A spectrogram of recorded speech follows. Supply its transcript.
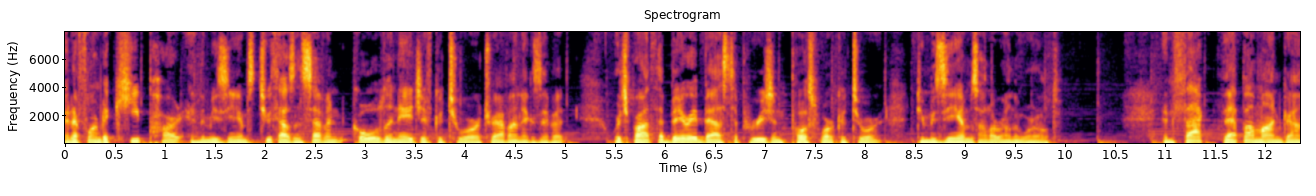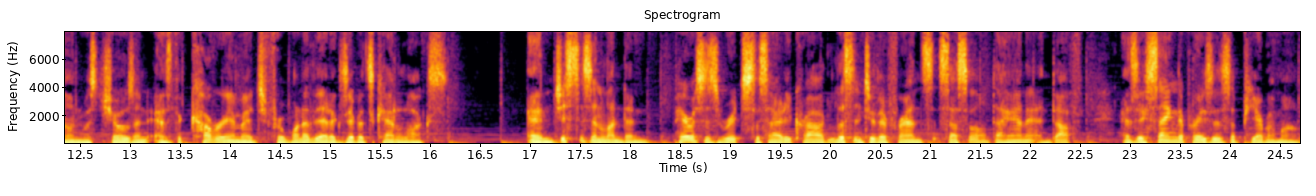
and it formed a key part in the museum's 2007 Golden Age of Couture traveling exhibit, which brought the very best of Parisian post-war couture to museums all around the world. In fact, that Balmain gown was chosen as the cover image for one of that exhibit's catalogs. And just as in London, Paris's rich society crowd listened to their friends Cecil, Diana, and Duff as they sang the praises of Pierre Balmain.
